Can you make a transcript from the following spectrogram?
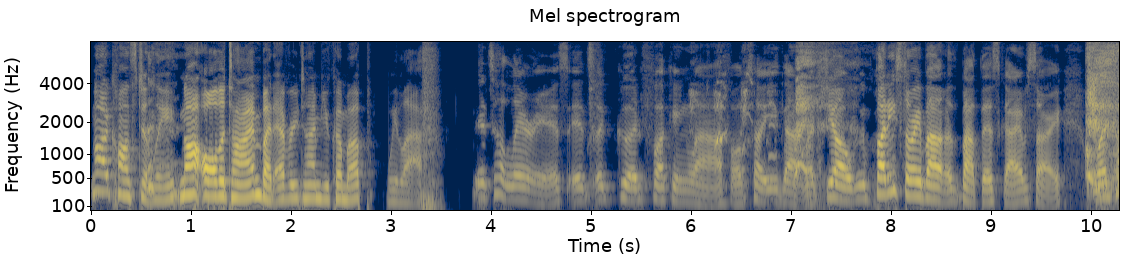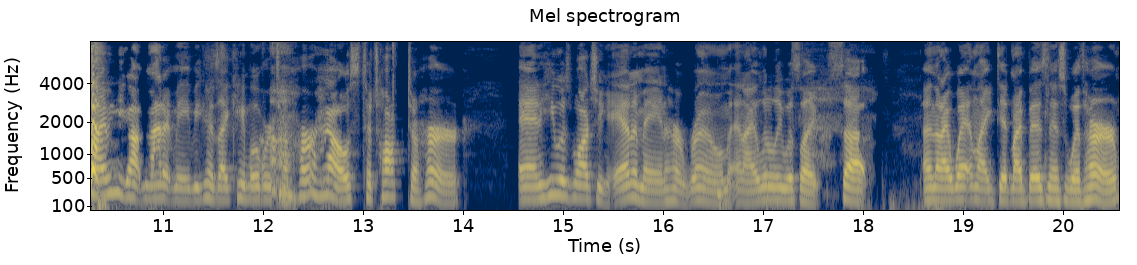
Not constantly, not all the time, but every time you come up, we laugh. It's hilarious. It's a good fucking laugh. I'll tell you that much. Yo, funny story about about this guy. I'm sorry. One time he got mad at me because I came over to her house to talk to her, and he was watching anime in her room, and I literally was like, "Sup," and then I went and like did my business with her,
